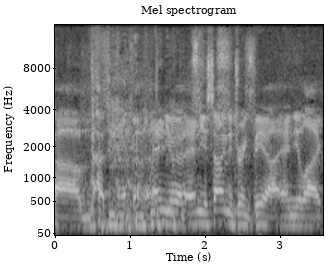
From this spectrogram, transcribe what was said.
um, but, and you're and you're starting to drink beer, and you're like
